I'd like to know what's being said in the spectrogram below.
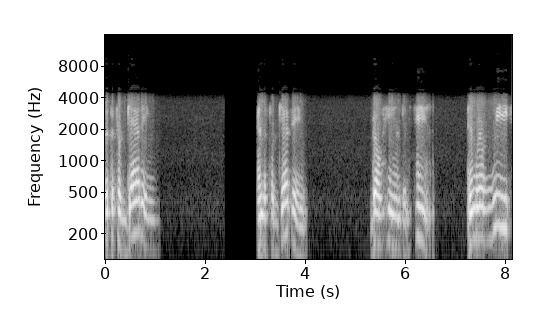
But the forgetting and the forgiving go hand in hand. And where we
